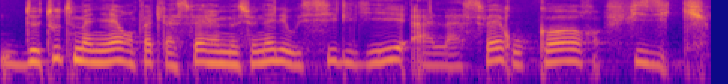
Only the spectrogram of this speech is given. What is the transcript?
de toute manière, en fait, la sphère émotionnelle est aussi liée à la sphère au corps physique.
